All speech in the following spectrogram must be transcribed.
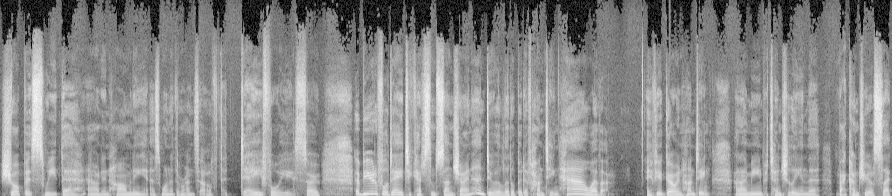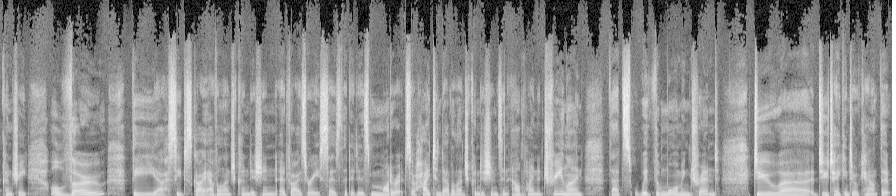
Short but sweet there, out in Harmony as one of the runs of the day for you. So, a beautiful day to catch some sunshine and do a little bit of hunting. However, if you're going hunting, and I mean potentially in the backcountry or slack country, although the uh, sea to sky avalanche condition advisory says that it is moderate, so heightened avalanche conditions in alpine and tree line, that's with the warming trend. Do uh, do take into account that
